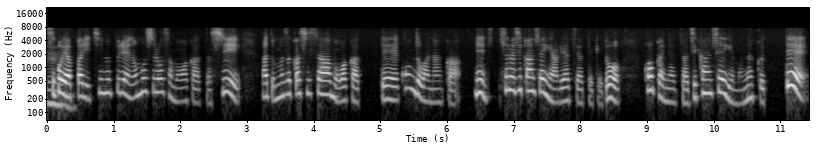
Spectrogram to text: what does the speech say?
すごいやっぱりチームプレイの面白さも分かったしあと難しさも分かって今度はなんかねそれは時間制限あるやつやったけど今回のやつは時間制限もなくって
